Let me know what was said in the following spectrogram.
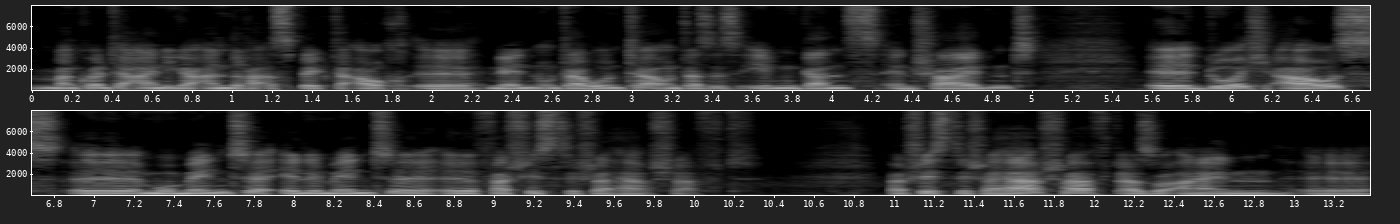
man könnte einige andere Aspekte auch äh, nennen und darunter, und das ist eben ganz entscheidend, äh, durchaus äh, Momente, Elemente äh, faschistischer Herrschaft. Faschistischer Herrschaft, also ein äh,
